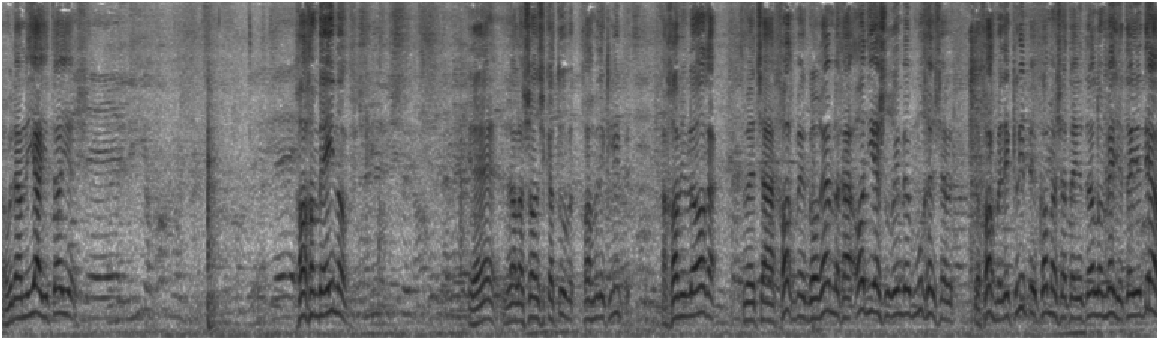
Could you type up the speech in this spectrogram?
אבל נהיה יותר יש. חוכם בעינוב. זה הלשון שכתוב, חוכמה דקליפה. החומים לאורה. זאת אומרת שהחוכמה גורם לך, עוד יש רואים במוחה של חוכמה דקליפה, כל מה שאתה יותר לומד, יותר יודע,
